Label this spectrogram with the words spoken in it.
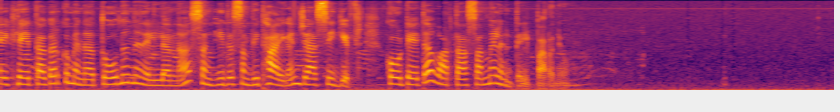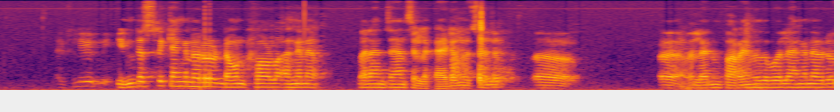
മേഖലയെ തകർക്കുമെന്ന് തോന്നുന്നില്ലെന്ന് സംഗീത സംവിധായകൻ ജാസി ഗിഫ്റ്റ് കോട്ടയത്ത് വാർത്താ സമ്മേളനത്തിൽ പറഞ്ഞു. ഇൻഡസ്ട്രിക്ക് അങ്ങനെ ഒരു ഡൗൺഫോൾ അങ്ങനെ വരാൻ ചാൻസ് ഇല്ല. കാര്യം എന്ന് വെച്ചാൽ എല്ലാവരും പറയുന്നത് പോലെ അങ്ങനെ ഒരു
